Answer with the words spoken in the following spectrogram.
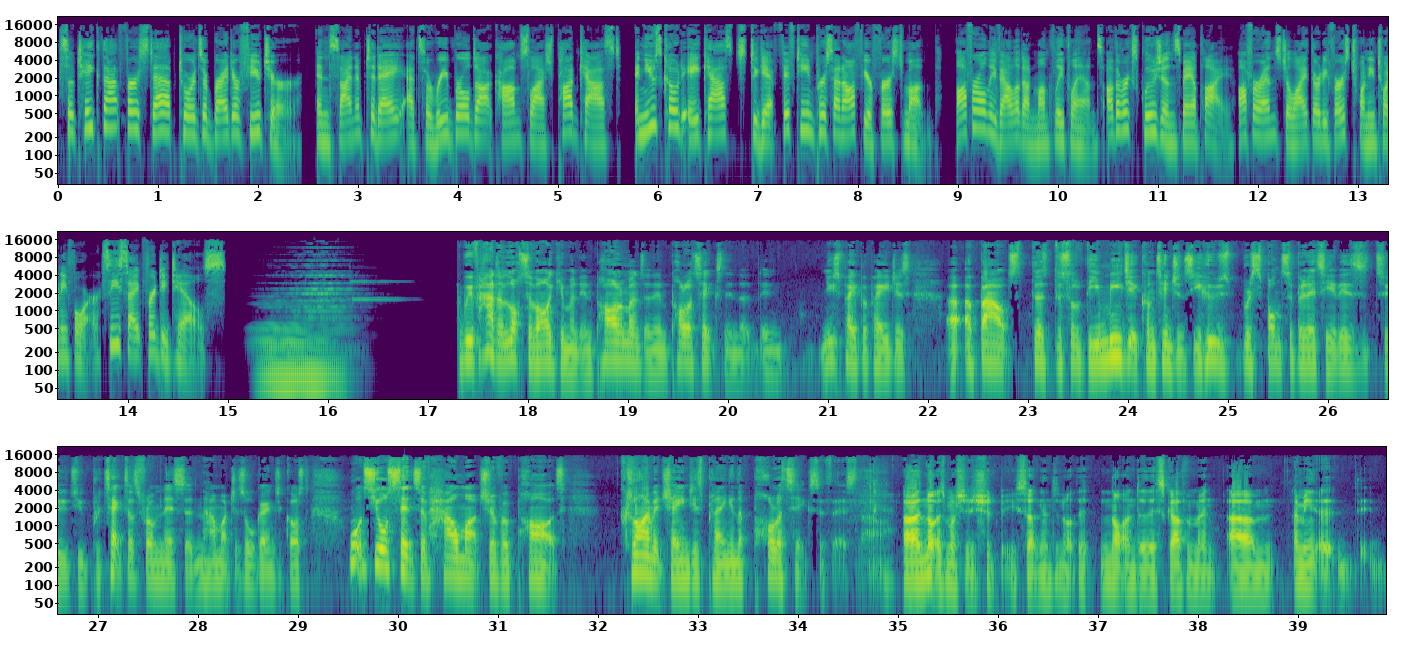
So take that first step towards a brighter future and sign up today at cerebral.com slash podcast and use code ACAST to get 15% off your first month. Offer only valid on monthly plans. Other exclusions may apply. Offer ends July 31st, 2024. See site for details. we've had a lot of argument in Parliament and in politics and in the in newspaper pages uh, about the, the sort of the immediate contingency, whose responsibility it is to to protect us from this, and how much it's all going to cost. What's your sense of how much of a part climate change is playing in the politics of this now? Uh, not as much as it should be, certainly under not the, not under this government. Um, I mean, uh,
